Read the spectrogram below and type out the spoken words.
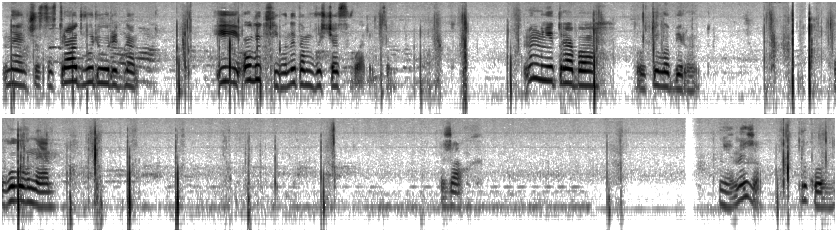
менша сестра двоюрідна. І Олексій, вони там весь час сваряться. Ну, мені треба пройти лабіринт. Головне. Жах. Ні, не жах. Прикольно.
